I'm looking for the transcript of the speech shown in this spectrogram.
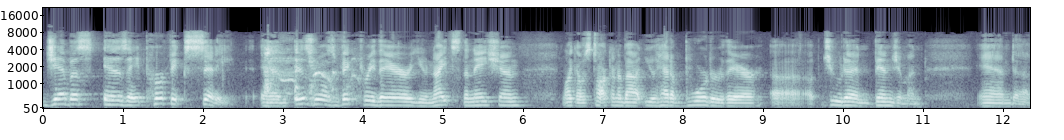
Jebus is a perfect city, and Israel's victory there unites the nation like I was talking about, you had a border there uh, of Judah and Benjamin. And uh,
